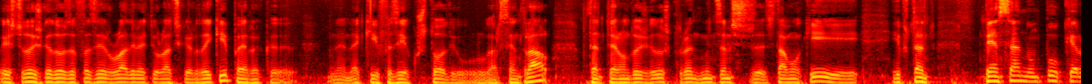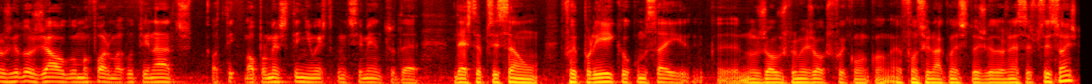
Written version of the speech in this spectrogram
estes dois jogadores a fazer o lado direito e o lado esquerdo da equipa, era que aqui fazia custódio o lugar central, portanto eram dois jogadores que durante muitos anos estavam aqui e, e, portanto, pensando um pouco que eram os jogadores já de alguma forma rotinados, ou, ou pelo menos tinham este conhecimento da, desta posição, foi por aí que eu comecei que nos jogos, nos primeiros jogos foi com, com- a funcionar com esses dois jogadores nessas posições.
